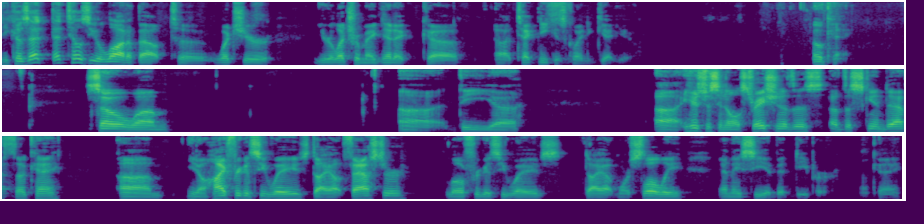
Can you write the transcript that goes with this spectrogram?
because that that tells you a lot about uh, what your your electromagnetic uh, uh, technique is going to get you. Okay. So um, uh, the uh, uh, here's just an illustration of this of the skin depth. Okay, um, you know, high frequency waves die out faster, low frequency waves die out more slowly, and they see a bit deeper. Okay,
